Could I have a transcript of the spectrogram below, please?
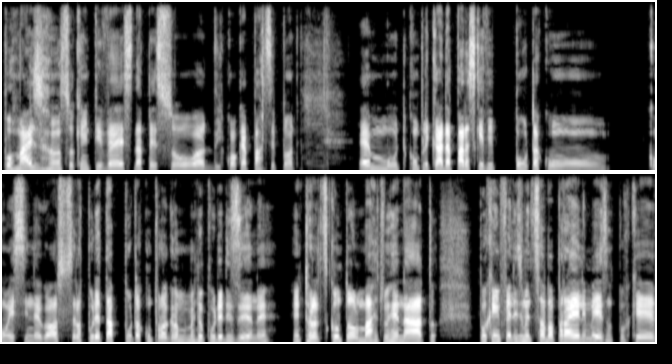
por mais ranço quem tivesse da pessoa, de qualquer participante, é muito complicado. Parece que vi puta com, com esse negócio, ela podia estar tá puta com o programa, mas não podia dizer, né? Então ela descontou mais do Renato, porque infelizmente sobra para ele mesmo, porque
